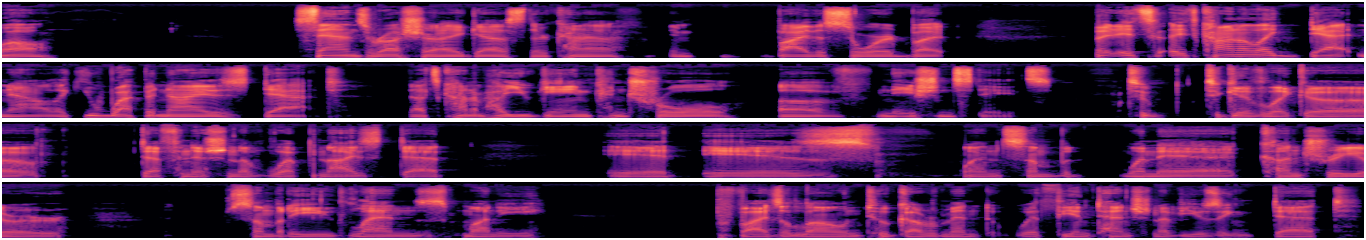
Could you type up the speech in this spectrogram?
Well, sans Russia, I guess they're kind of by the sword, but but it's it's kind of like debt now. Like you weaponize debt. That's kind of how you gain control of nation states. To to give like a definition of weaponized debt, it is when somebody when a country or somebody lends money provides a loan to a government with the intention of using debt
